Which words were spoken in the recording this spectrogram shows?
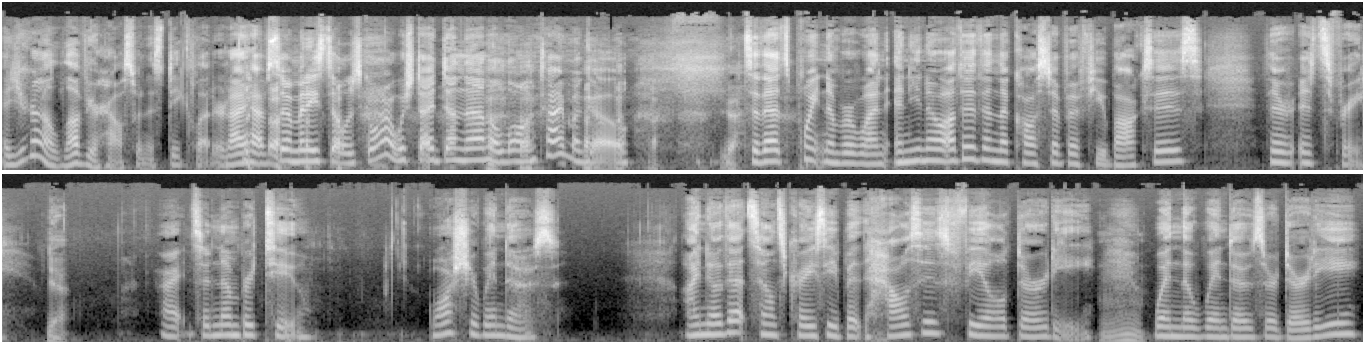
And you're going to love your house when it's decluttered. I have so many sellers go, oh, I wished I'd done that a long time ago. Yeah. So that's point number one. And you know, other than the cost of a few boxes, there it's free. Yeah. All right, so number two, wash your windows. I know that sounds crazy, but houses feel dirty mm. when the windows are dirty.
